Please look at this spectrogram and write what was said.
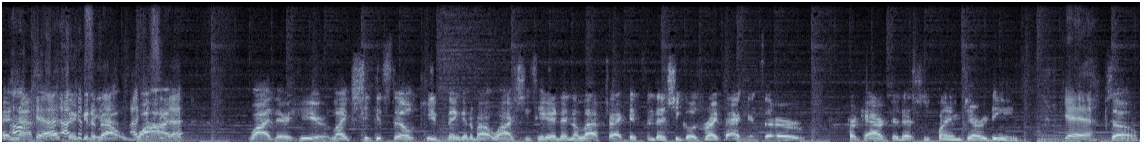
and that's okay I, I thinking about that. I can see why why they're here. Like she could still keep thinking about why she's here, and then the laugh track hits, and then she goes right back into her her character that she's playing, Geraldine. yeah So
